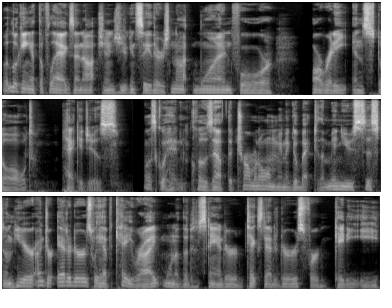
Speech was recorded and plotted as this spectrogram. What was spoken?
But looking at the flags and options, you can see there's not one for already installed packages. Let's go ahead and close out the terminal. I'm going to go back to the menu system here. Under editors, we have KWrite, one of the standard text editors for KDE.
